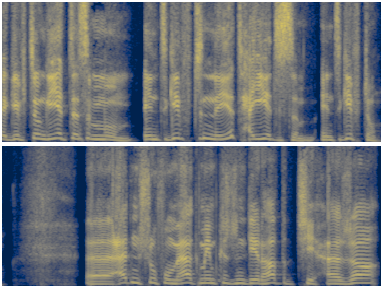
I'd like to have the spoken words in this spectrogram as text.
Vergiftung هي التسمم entgiften هي تحيد السم Entgiftung آه عاد نشوفوا معاك ما يمكنش نديرها ضد شي حاجة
